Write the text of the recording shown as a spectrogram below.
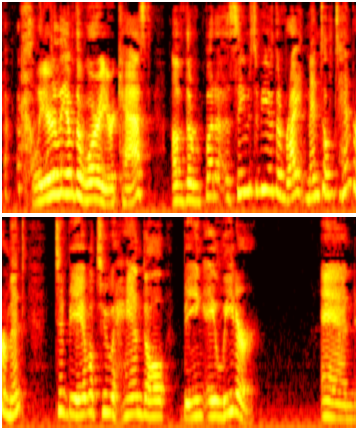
Clearly of the warrior caste, of the but uh, seems to be of the right mental temperament to be able to handle being a leader. and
